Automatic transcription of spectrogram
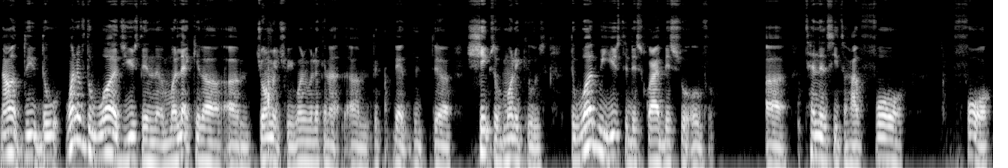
now the, the one of the words used in the molecular um, geometry when we're looking at um, the, the, the, the shapes of molecules the word we use to describe this sort of uh, tendency to have four four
